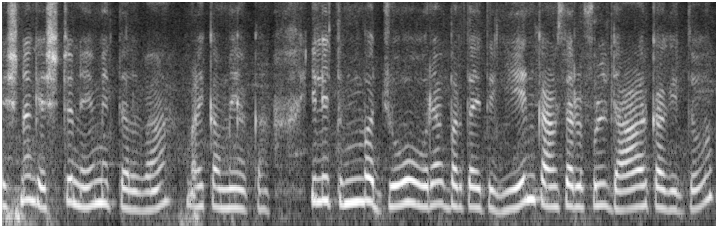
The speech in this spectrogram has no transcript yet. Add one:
ಕೃಷ್ಣಗೆ ಎಷ್ಟು ನೇಮ್ ಇತ್ತಲ್ವಾ? ಮಳೆ ಕಮ್ಮಿ ಅಕ್ಕ. ಇಲ್ಲಿ ತುಂಬ ಜೋರಾಗಿ ಬರ್ತಾಯಿತ್ತು ಏನು ಕಾಣಿಸ್ತಾ ಇಲ್ಲ ಫುಲ್ ಡಾರ್ಕ್ ಆಗಿತ್ತು.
